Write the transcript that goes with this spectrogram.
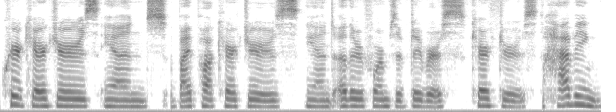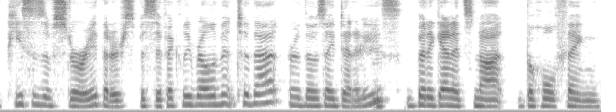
queer characters and BIPOC characters and other forms of diverse characters having pieces of story that are specifically relevant to that or those identities. Mm-hmm. But again, it's not the whole thing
